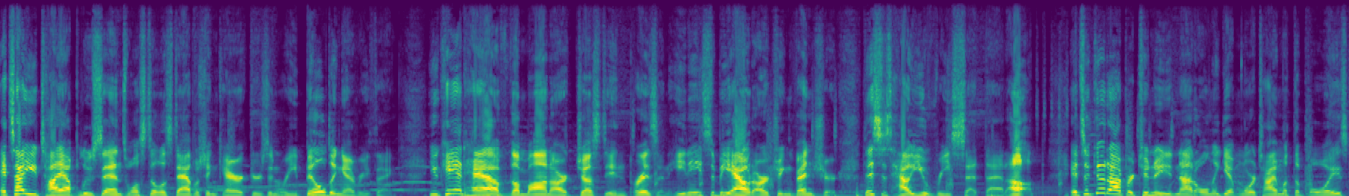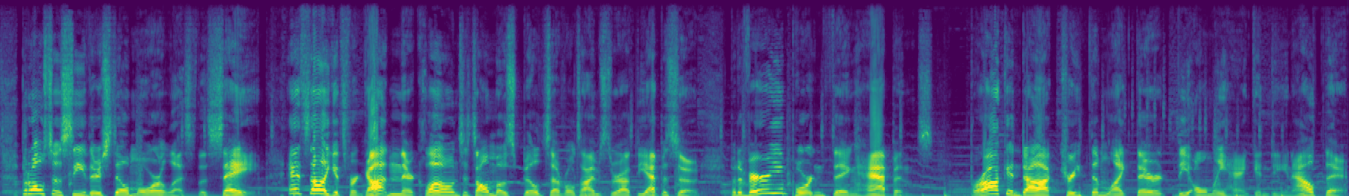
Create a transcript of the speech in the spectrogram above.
It's how you tie up loose ends while still establishing characters and rebuilding everything. You can't have the Monarch just in prison. He needs to be out arching venture. This is how you reset that up. It's a good opportunity to not only get more time with the boys, but also see they're still more or less the same. And it's not like it's forgotten they're clones, it's almost spilled several times throughout the episode. But a very important thing happens. Brock and Doc treat them like they're the only Hank and Dean out there.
